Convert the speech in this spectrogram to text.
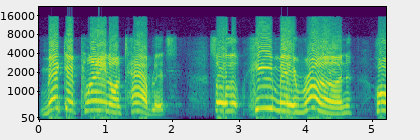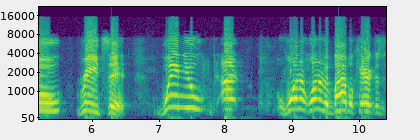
make it plain on tablets, so that he may run who reads it. When you, I, one of, one of the Bible characters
